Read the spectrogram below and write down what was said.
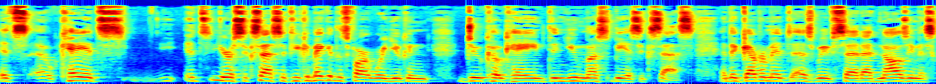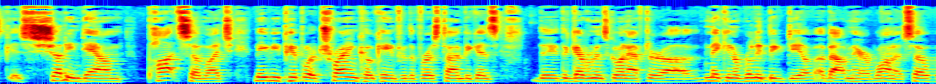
it's okay. It's it's you're a success. If you can make it this far where you can do cocaine then you must be a success. And the government as we've said ad nauseum is, is shutting down pot so much. Maybe people are trying cocaine for the first time because the, the government's going after uh, making a really big deal about marijuana. So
